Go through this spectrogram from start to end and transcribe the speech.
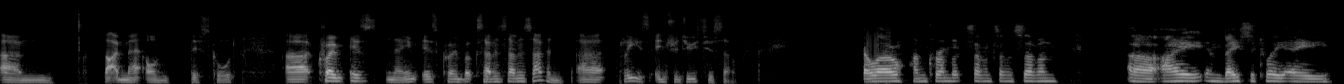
um that I met on Discord. Uh, Chrome. His name is Chromebook seven seven seven. Uh, please introduce yourself. Hello, I'm Chromebook seven seven seven. Uh, I am basically a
